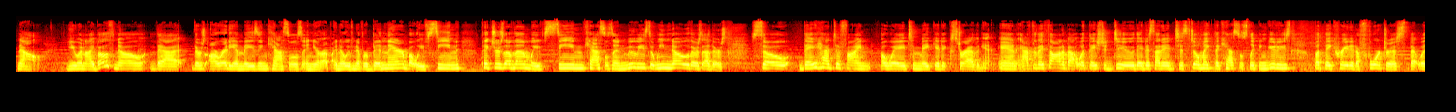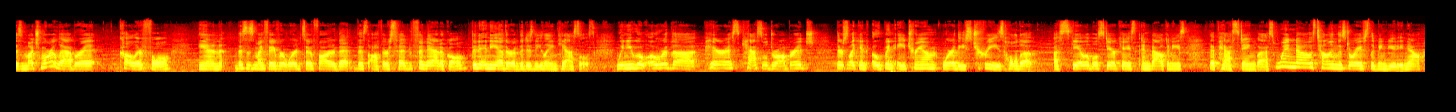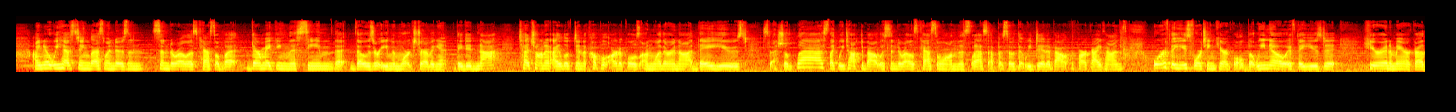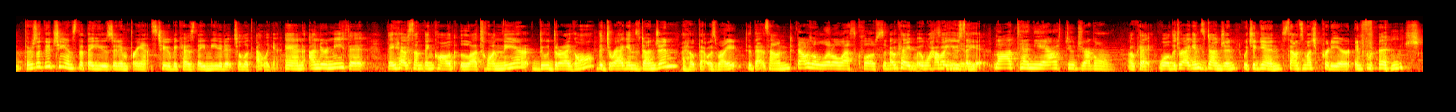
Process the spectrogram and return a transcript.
Now, you and I both know that there's already amazing castles in Europe. I know we've never been there, but we've seen pictures of them. We've seen castles in movies, so we know there's others. So they had to find a way to make it extravagant. And after they thought about what they should do, they decided to still make the castle Sleeping Beauties, but they created a fortress that was much more elaborate, colorful, and this is my favorite word so far that this author said fanatical than any other of the Disneyland castles. When you go over the Paris Castle drawbridge, there's like an open atrium where these trees hold up a scalable staircase and balconies that pass stained glass windows, telling the story of Sleeping Beauty. Now, I know we have stained glass windows in Cinderella's castle, but they're making this seem that those are even more extravagant. They did not touch on it. I looked in a couple articles on whether or not they used special glass, like we talked about with Cinderella's castle on this last episode that we did about the park icons, or if they used 14 karat gold. But we know if they used it here in America, there's a good chance that they used it in France too because they needed it to look elegant. And underneath it, they have something called La Tanière du Dragon, the Dragon's Dungeon. I hope that was right. Did that sound That was a little less close than okay? Well, how about you say it? La Tanière du Dragon. Okay, well, the Dragon's Dungeon, which again sounds much prettier in French,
